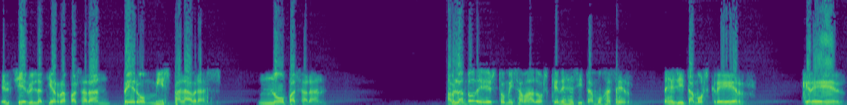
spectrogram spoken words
el cielo y la tierra pasarán, pero mis palabras no pasarán. Hablando de esto, mis amados, ¿qué necesitamos hacer? Necesitamos creer, creer,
